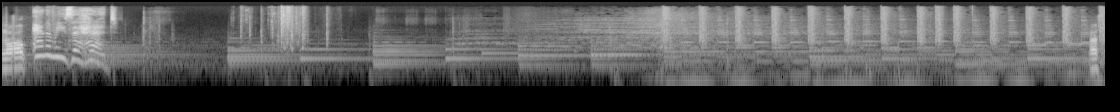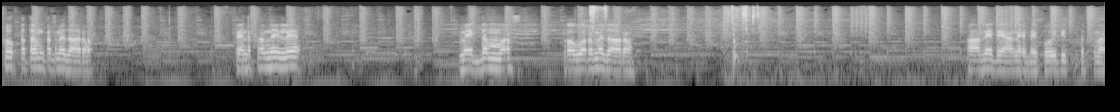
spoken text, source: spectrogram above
नॉक. मैं उसको खत्म करने जा रहा हूँ। टेंशन नहीं ले। मैं एकदम मस्त कवर में जा रहा हूँ। आने दे आने दे, कोई दिक्कत ना।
